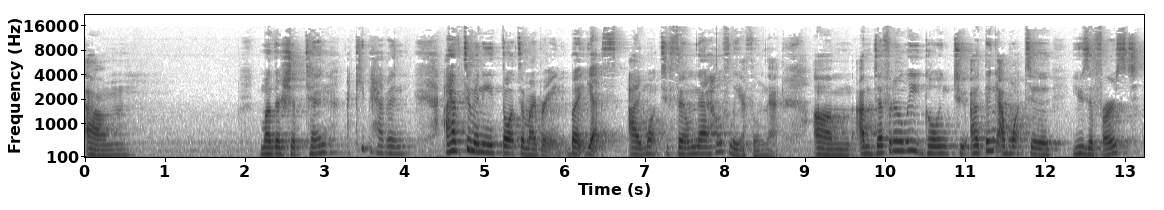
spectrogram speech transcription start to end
um, Mothership 10. I keep having, I have too many thoughts in my brain, but yes, I want to film that. Hopefully, I film that. Um, I'm definitely going to, I think I want to use it first.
